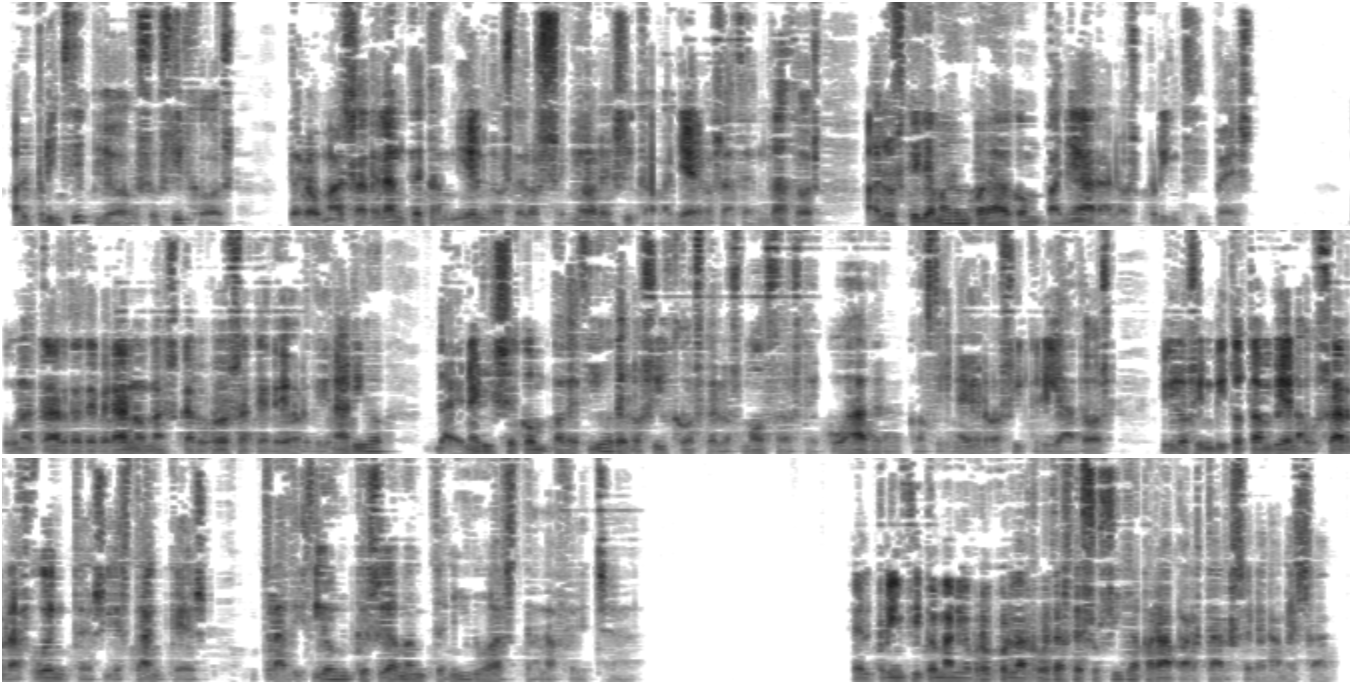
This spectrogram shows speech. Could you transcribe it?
Al principio sus hijos, pero más adelante también los de los señores y caballeros hacendados, a los que llamaron para acompañar a los príncipes. Una tarde de verano más calurosa que de ordinario, Daenerys se compadeció de los hijos de los mozos de cuadra, cocineros y criados, y los invitó también a usar las fuentes y estanques, tradición que se ha mantenido hasta la fecha. El príncipe maniobró con las ruedas de su silla para apartarse de la mesa.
